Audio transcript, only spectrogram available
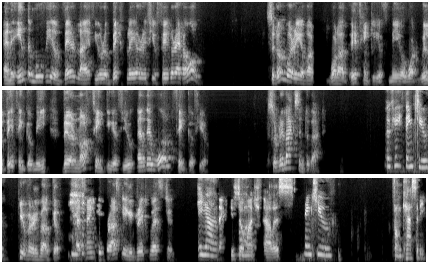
And in the movie of their life, you're a bit player if you figure at all. So don't worry about what are they thinking of me or what will they think of me. They're not thinking of you and they won't think of you. So relax into that. Okay, thank you. You're very welcome. and thank you for asking a great question. Yeah. Thank you so much, Alice. Thank you. From Cassidy.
